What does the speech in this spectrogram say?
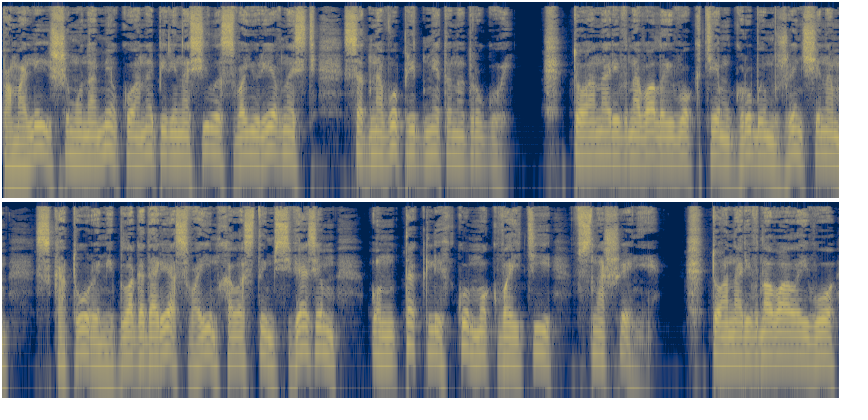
По малейшему намеку она переносила свою ревность с одного предмета на другой то она ревновала его к тем грубым женщинам, с которыми, благодаря своим холостым связям, он так легко мог войти в сношение, то она ревновала его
